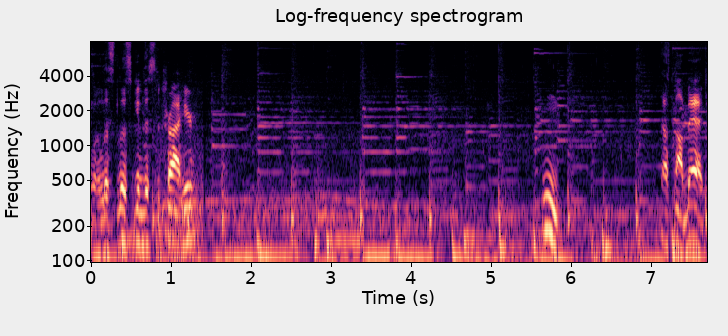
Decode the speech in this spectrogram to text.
Well, let's let's give this a try here. Mmm, that's not bad.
